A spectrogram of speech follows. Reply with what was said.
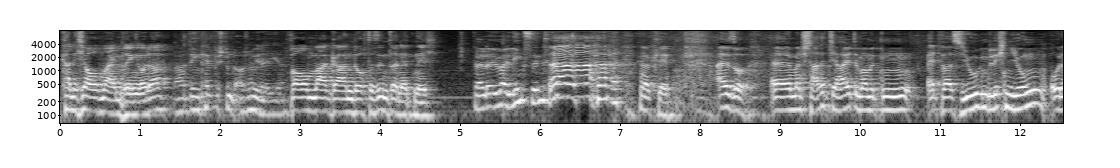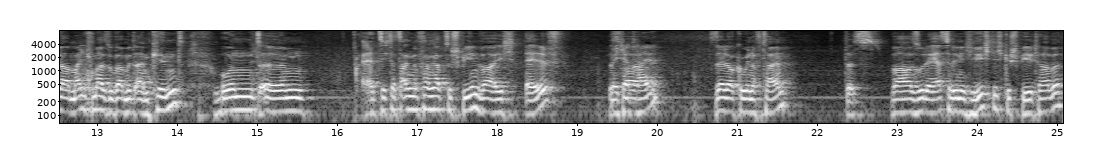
kann ich ja auch mal einbringen, oder? Ah, den kennt bestimmt auch schon wieder jeder. Warum mag Garndorf das Internet nicht? Weil da überall Links sind. Okay. Also, äh, man startet ja halt immer mit einem etwas jugendlichen Jungen oder manchmal sogar mit einem Kind. Und ähm, als ich das angefangen habe zu spielen, war ich elf. Das Welcher Teil? Zelda Ocarina of Time. Das war so der erste, den ich richtig gespielt habe.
